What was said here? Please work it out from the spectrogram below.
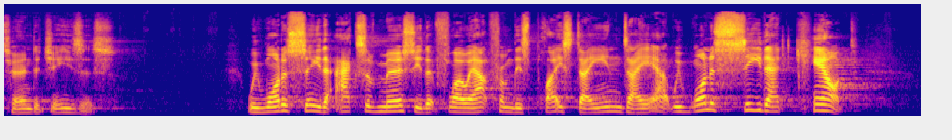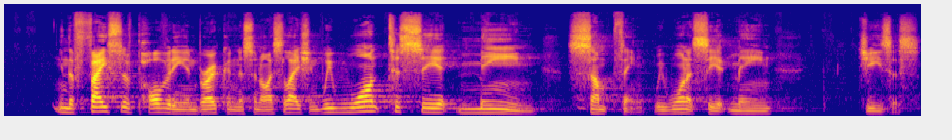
turn to Jesus. We want to see the acts of mercy that flow out from this place day in, day out. We want to see that count in the face of poverty and brokenness and isolation. We want to see it mean something. We want to see it mean Jesus.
